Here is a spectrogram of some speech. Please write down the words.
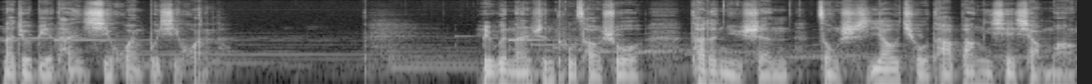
那就别谈喜欢不喜欢了。有个男生吐槽说，他的女神总是要求他帮一些小忙。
